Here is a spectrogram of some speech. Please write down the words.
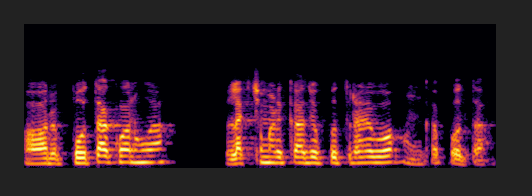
और पोता कौन हुआ? लक्ष्मण का जो पुत्र है वो, उनका पोता।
